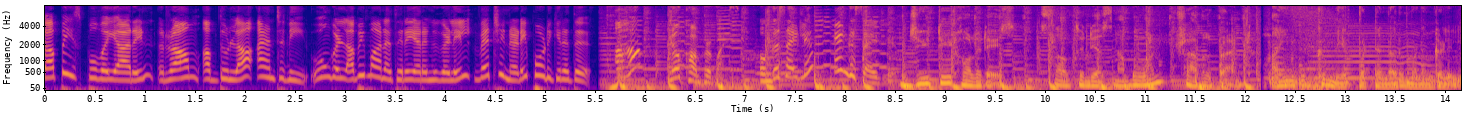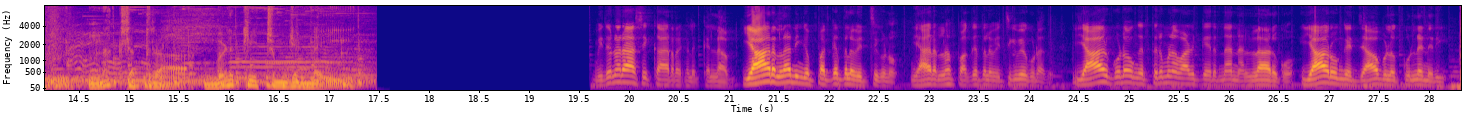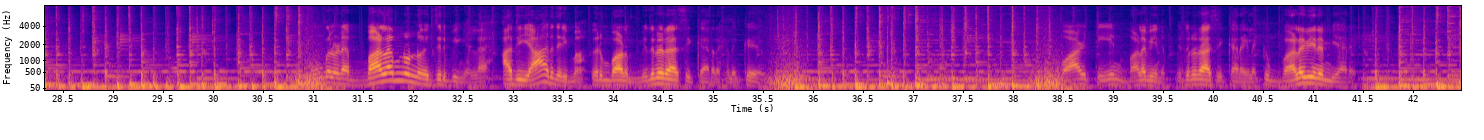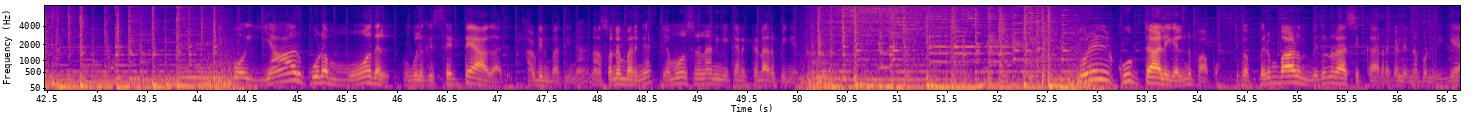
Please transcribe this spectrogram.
கபீஸ் பூவையாரின் ராம் அப்துல்லா ஆண்டனி உங்கள் அபிமான திரையரங்குகளில் வெற்றி நடை போடுகிறது நோ காம்ப்ரமைஸ் உங்க சைடுலயும் எங்க சைடுலயும் GT Holidays, South India's number one travel brand. ஐந்துக்கும் மேற்பட்ட நறுமணங்களில் நக்ஷத்ரா விளக்கேற்றும் எண்ணெய். மிதுனராசிக்காரர்களுக்கெல்லாம் யாரெல்லாம் நீங்கள் பக்கத்தில் வச்சுக்கணும்? யாரெல்லாம் பக்கத்தில் வச்சுக்கவே கூடாது. யார் கூட உங்கள் திருமண வாழ்க்கை இருந்தால் நல்லா இருக்கும். யார் உங்கள் ஜாபுல குள்ள நெறி? உங்களோட பலம்னு ஒன்று வச்சுருப்பீங்கல்ல அது யார் தெரியுமா? பெரும்பாலும் மிதுனராசிக்காரர்களுக்கு. வாழ்க்கையின் பலவீனம். மிதுனராசிக்காரர்களுக்கு பலவீனம் யாரு? இப்போ யார் கூட மோதல் உங்களுக்கு செட்டே ஆகாது அப்படின்னு பார்த்தீங்கன்னா நான் சொன்னேன் பாருங்க எமோஷனலாக நீங்கள் கனெக்டடாக இருப்பீங்க. தொழில் கூட்டாளிகள்னு பார்ப்போம். இப்போ பெரும்பாலும் மிதுனராசிக்காரர்கள் என்ன பண்ணுவீங்க?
